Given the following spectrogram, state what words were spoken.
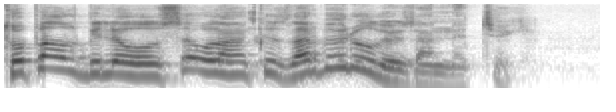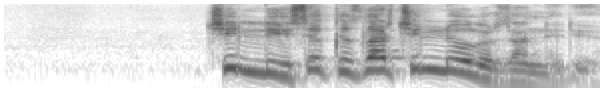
Topal bile olsa olan kızlar böyle oluyor zannedecek. Çilli ise kızlar Çilli olur zannediyor.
